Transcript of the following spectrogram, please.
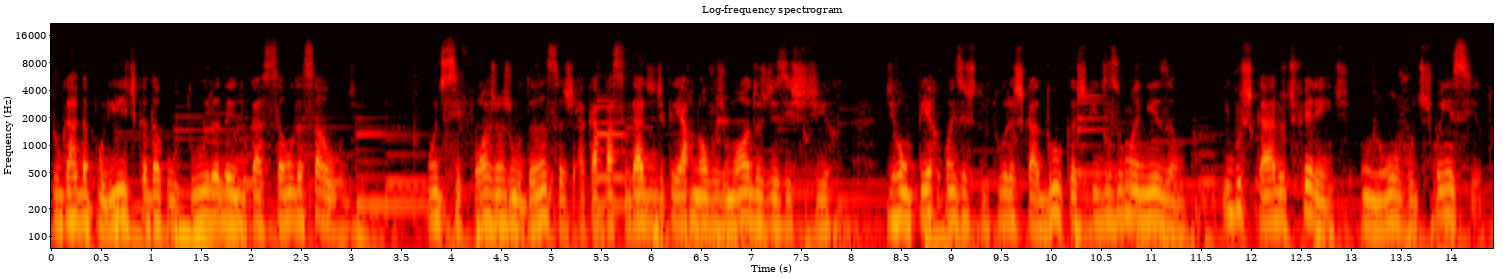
Lugar da política, da cultura, da educação, da saúde. Onde se forjam as mudanças, a capacidade de criar novos modos de existir, de romper com as estruturas caducas que desumanizam e buscar o diferente, o novo, o desconhecido.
